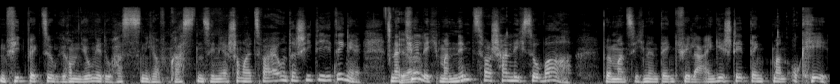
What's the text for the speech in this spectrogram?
ein Feedback zu bekommen, Junge, du hast es nicht auf dem Kasten, sind ja schon mal zwei unterschiedliche Dinge. Natürlich, ja. man nimmt es wahrscheinlich so wahr. Wenn man sich einen Denkfehler eingesteht, denkt man, okay,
